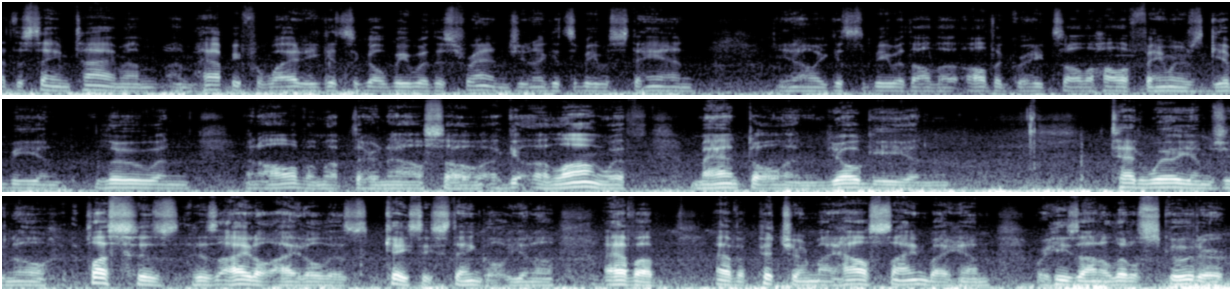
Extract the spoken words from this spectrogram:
at the same time, I'm, I'm happy for White. He gets to go be with his friends. You know, he gets to be with Stan. You know, he gets to be with all the all the greats, all the Hall of Famers, Gibby and Lou, and and all of them up there now. So along with Mantle and Yogi and Ted Williams, you know, plus his his idol idol is Casey Stengel. You know, I have a I have a picture in my house signed by him where he's on a little scooter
